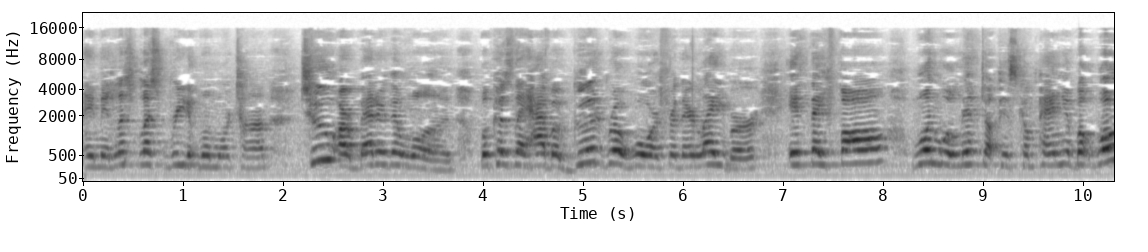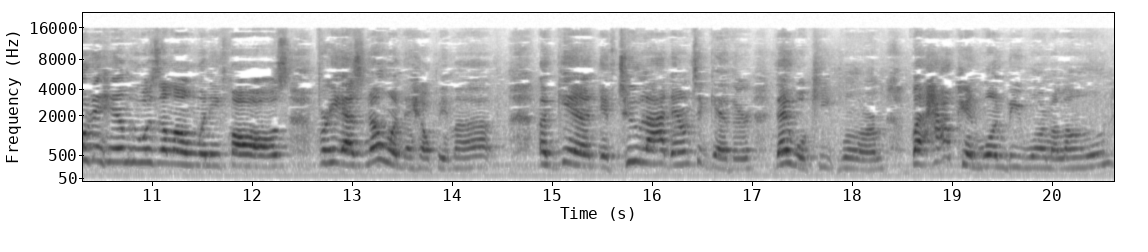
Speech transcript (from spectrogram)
Amen. Let's let's read it one more time. Two are better than one because they have a good reward for their labor. If they fall, one will lift up his companion, but woe to him who is alone when he falls, for he has no one to help him up. Again, if two lie down together, they will keep warm. But how can one be warm alone?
